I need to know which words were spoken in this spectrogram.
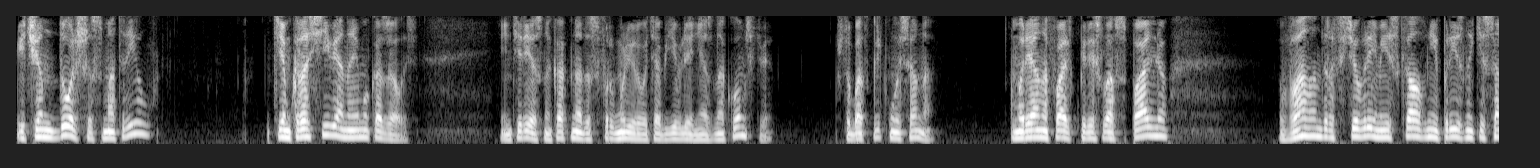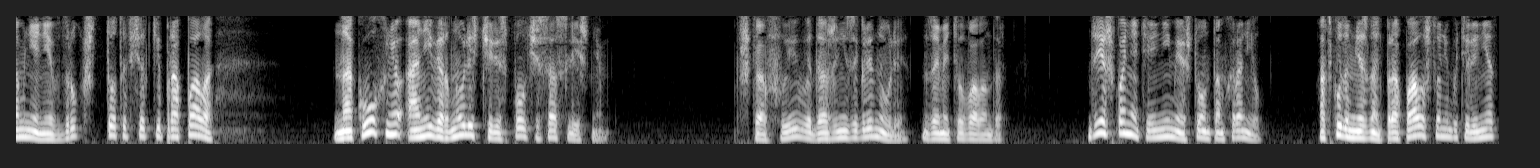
И чем дольше смотрел, тем красивее она ему казалась. Интересно, как надо сформулировать объявление о знакомстве, чтобы откликнулась она. Мариана Фальк перешла в спальню. Валандер все время искал в ней признаки сомнения. Вдруг что-то все-таки пропало. На кухню они вернулись через полчаса с лишним. «В шкафы вы даже не заглянули», — заметил Валандер. «Да я ж понятия не имею, что он там хранил. Откуда мне знать, пропало что-нибудь или нет?»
